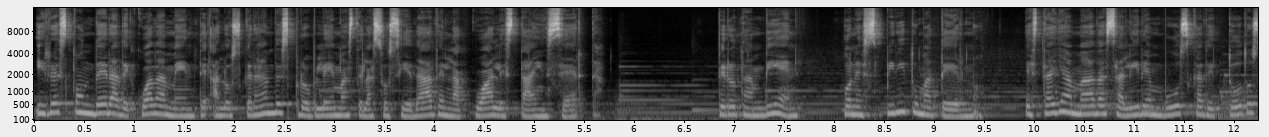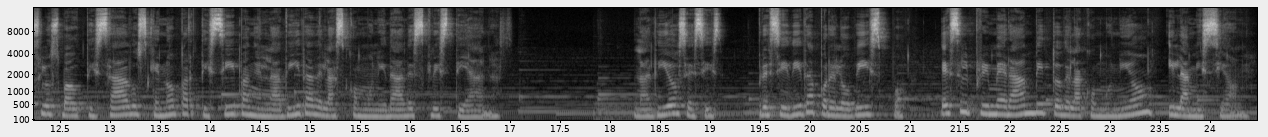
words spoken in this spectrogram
y responder adecuadamente a los grandes problemas de la sociedad en la cual está inserta. Pero también, con espíritu materno, está llamada a salir en busca de todos los bautizados que no participan en la vida de las comunidades cristianas. La diócesis, presidida por el obispo, es el primer ámbito de la comunión y la misión.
